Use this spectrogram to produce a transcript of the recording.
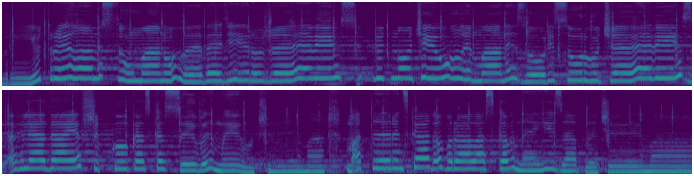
Мріють крилами з туману, лебеді рожеві, сиплють ночі у лимани, зорі сургучеві, заглядає в шибку казка сивими очима, материнська добра ласка в неї за плечима.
